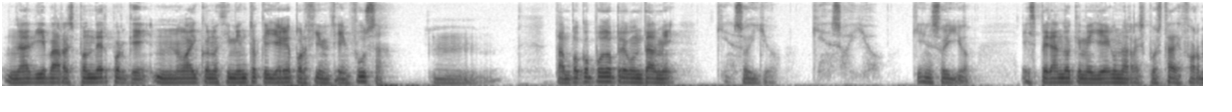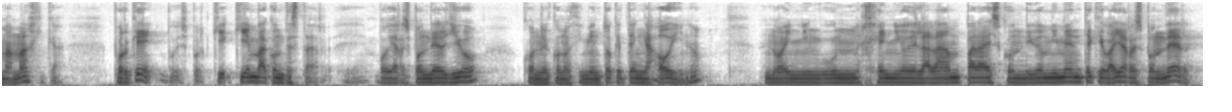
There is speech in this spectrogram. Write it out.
nadie va a responder porque no hay conocimiento que llegue por ciencia infusa. Mm, Tampoco puedo preguntarme, ¿quién soy yo? ¿Quién soy yo? ¿Quién soy yo? Esperando que me llegue una respuesta de forma mágica. ¿Por qué? Pues porque ¿quién va a contestar? Eh, voy a responder yo con el conocimiento que tenga hoy, ¿no? No hay ningún genio de la lámpara escondido en mi mente que vaya a responder,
